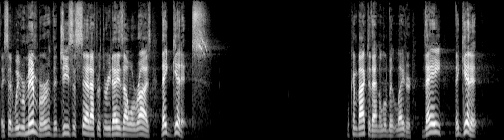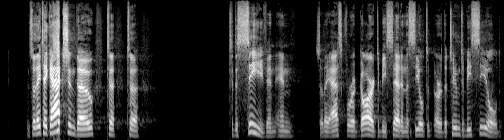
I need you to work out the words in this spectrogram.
They said, We remember that Jesus said, After three days I will rise. They get it. We'll come back to that in a little bit later. They, they get it. And so they take action, though, to, to, to deceive. And, and so they ask for a guard to be set and the, seal to, or the tomb to be sealed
